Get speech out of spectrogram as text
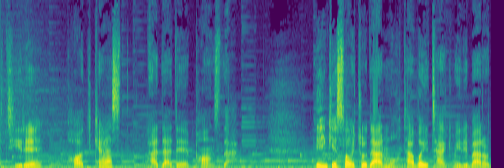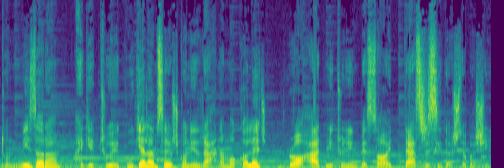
تیره پادکست عدد 15 لینک سایت رو در محتوای تکمیلی براتون می‌ذارم اگه توی گوگل هم search کنید رهنما کالج راحت می‌تونین به سایت دسترسی داشته باشین.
